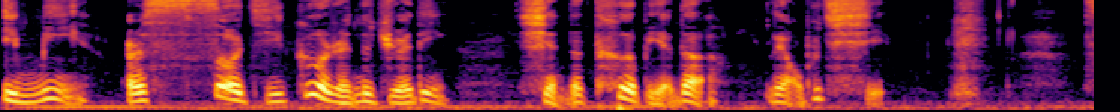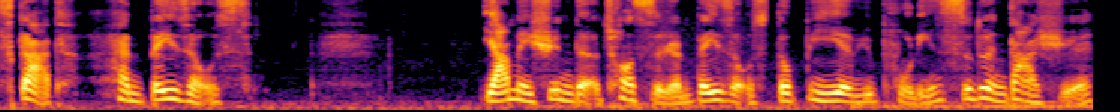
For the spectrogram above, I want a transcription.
隐秘。而涉及个人的决定，显得特别的了不起。Scott 和 Bezos，亚马逊的创始人 Bezos 都毕业于普林斯顿大学，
